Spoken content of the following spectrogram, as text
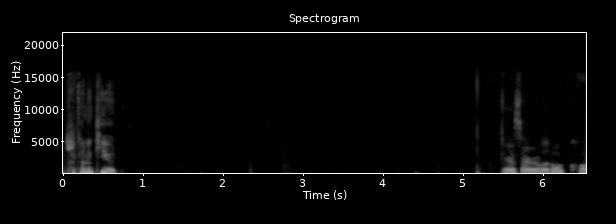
Actually kind of cute. There's our little car.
